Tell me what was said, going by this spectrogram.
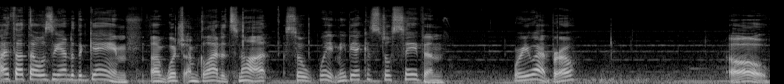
I thought that was the end of the game, uh, which I'm glad it's not. So wait, maybe I can still save him. Where you at, bro? Oh.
